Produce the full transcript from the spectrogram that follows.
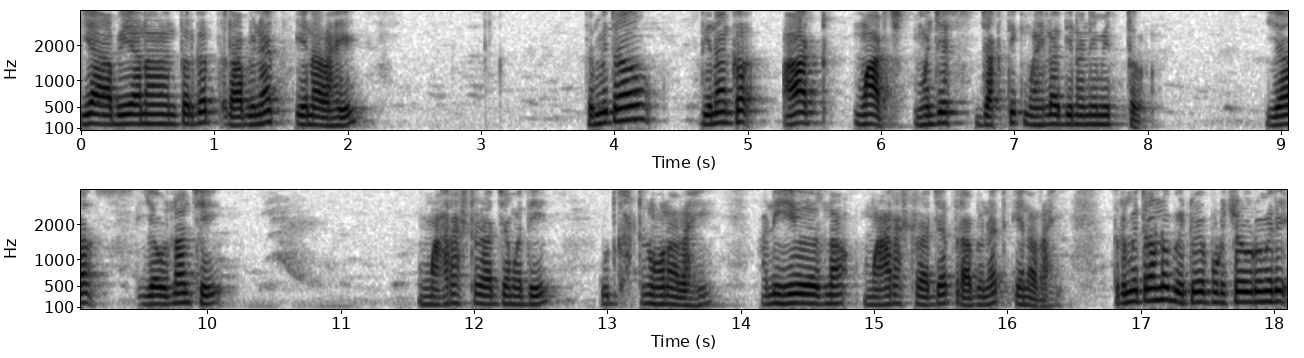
या अभियानाअंतर्गत राबविण्यात येणार आहे. तर मित्रांनो दिनांक आठ मार्च म्हणजेच जागतिक महिला दिनानिमित्त या योजनांचे महाराष्ट्र राज्यामध्ये उद्घाटन होणार आहे आणि ही योजना महाराष्ट्र राज्यात राबविण्यात येणार आहे. तर मित्रांनो भेटूया पुढच्या व्हिडिओमध्ये.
